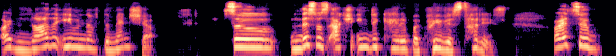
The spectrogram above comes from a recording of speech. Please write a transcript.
or neither even of dementia. So, this was actually indicated by previous studies right? So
